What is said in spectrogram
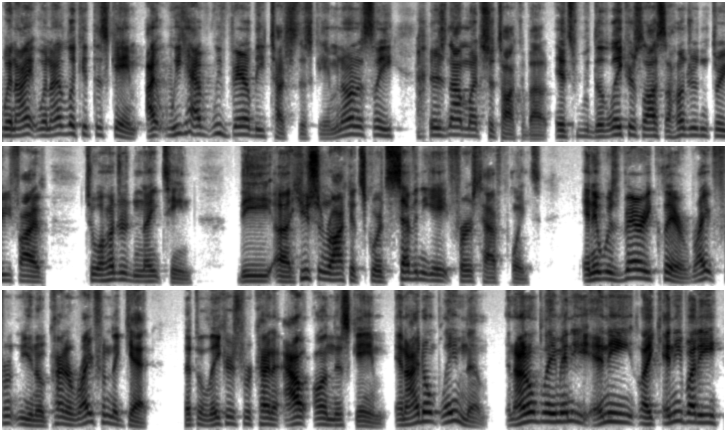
when I when I look at this game, I we have we've barely touched this game. And honestly, there's not much to talk about. It's the Lakers lost 135 to 119. The uh, Houston Rockets scored 78 first half points. And it was very clear right from, you know, kind of right from the get that the Lakers were kind of out on this game. And I don't blame them. And I don't blame any any like anybody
